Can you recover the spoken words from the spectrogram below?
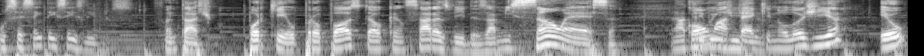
Os 66 livros. Fantástico. Porque o propósito é alcançar as vidas. A missão é essa. A Com a tecnologia, eu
